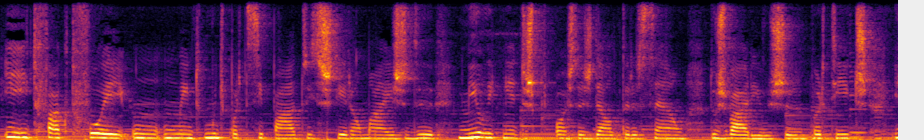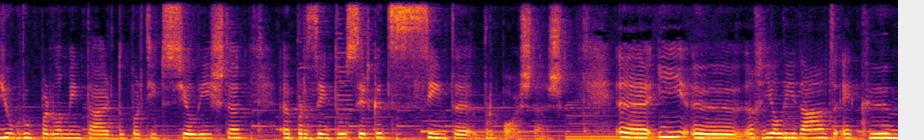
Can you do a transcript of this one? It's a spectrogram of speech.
e de facto foi um, momento muito participado, existiram mais de 1500 propostas de alteração dos vários eh, partidos e o grupo parlamentar do Partido Socialista apresentou cerca de 60 propostas. Eh, e eh, a realidade é que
